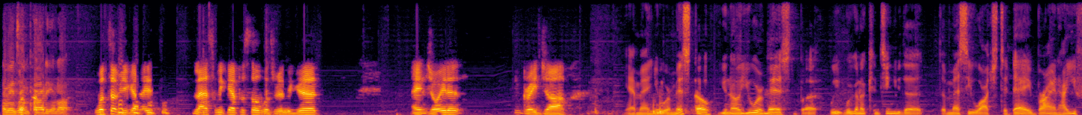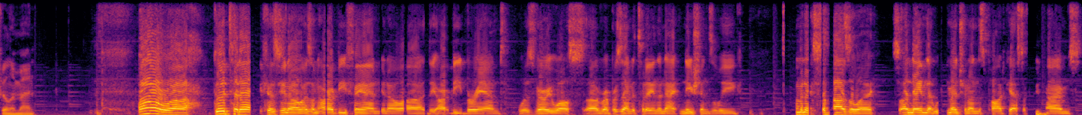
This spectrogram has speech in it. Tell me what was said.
That means I'm partying up. What's up, you guys? Last week episode was really good. I enjoyed it. Great job. Yeah, man, you were missed though. You know, you were missed, but we we're gonna continue the the messy watch today. Brian, how you feeling, man? Oh, uh, good today because you know, as an RB fan, you know, uh, the RB brand was very well uh, represented today in the Na- Nations League. Dominik Szoboszlai, a name that we've mentioned on this podcast a few times,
